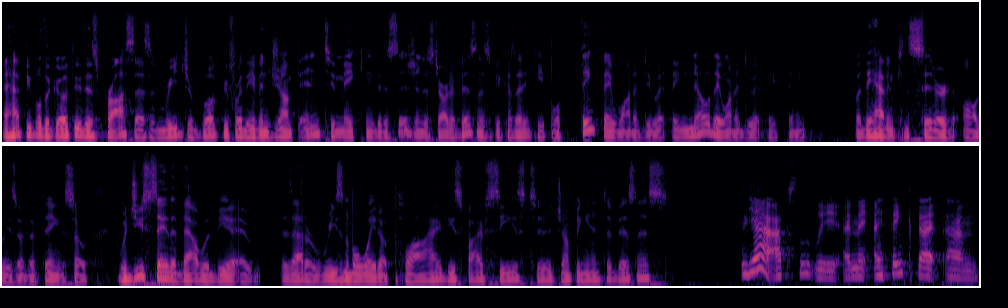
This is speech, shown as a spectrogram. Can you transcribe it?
and have people to go through this process and read your book before they even jump into making the decision to start a business because I think people think they want to do it. They know they want to do it, they think, but they haven't considered all these other things. So would you say that that would be a, is that a reasonable way to apply these five C's to jumping into business? Yeah, absolutely. And I, I think that, um,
